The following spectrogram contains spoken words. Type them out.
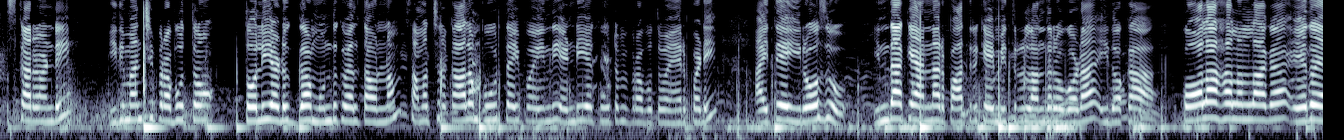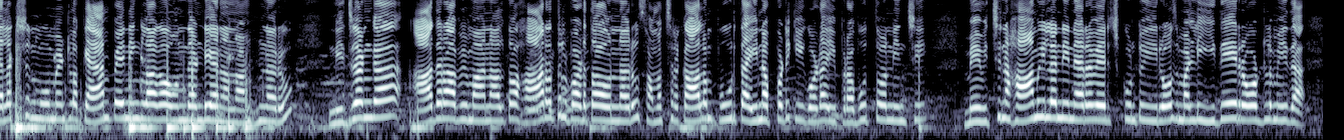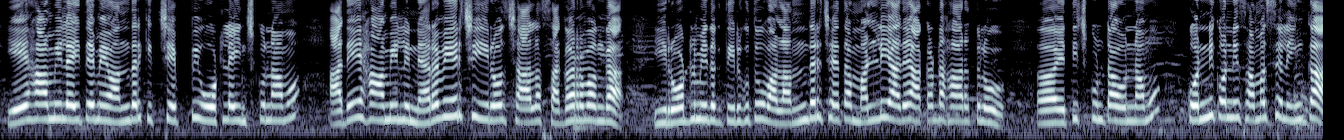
నమస్కారం అండి. ఇది మంచి ప్రభుత్వం. తొలి అడుగ్గా ముందుకు వెళ్తా ఉన్నాం. సంవత్సర కాలం పూర్తయిపోయింది. ఎన్డీఏ కూటమి ప్రభుత్వం ఏర్పడి అయితే ఈరోజు ఇందాకే అన్నారు పాత్రికేయ మిత్రులందరూ కూడా ఇదొక కోలాహలంలాగా ఏదో ఎలక్షన్ మూమెంట్లో క్యాంపెయినింగ్ లాగా ఉందండి అని అంటున్నారు. నిజంగా ఆదరాభిమానాలతో హారతులు పడతా ఉన్నారు. సంవత్సర కాలం పూర్తి అయినప్పటికీ కూడా ఈ ప్రభుత్వం నుంచి మేము ఇచ్చిన హామీలన్నీ నెరవేర్చుకుంటూ ఈరోజు మళ్ళీ ఇదే రోడ్ల మీద ఏ హామీలు అయితే మేము అందరికీ చెప్పి ఓట్లేయించుకున్నామో అదే హామీలు నెరవేర్చి ఈరోజు చాలా సగర్వంగా ఈ రోడ్ల మీదకు తిరుగుతూ వాళ్ళందరి చేత మళ్ళీ అదే అఖండ హారతులు ఎత్తించుకుంటా ఉన్నాము. కొన్ని కొన్ని సమస్యలు ఇంకా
